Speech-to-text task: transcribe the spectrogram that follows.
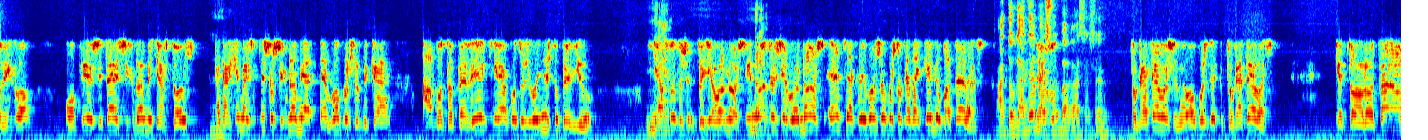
οδηγό, ο οποίος ζητάει συγγνώμη κι αυτός. Καταρχήν να ζητήσω συγγνώμη εγώ προσωπικά από το παιδί και από τους γονείς του παιδιού. Για αυτό το, το γεγονός. Είναι όντως γεγονός έτσι ακριβώς όπως το καταγγέλει ο πατέρας. Α, τον κατέβασες Έχω- ο μπαγάσα, ε; Το κατέβασες, ναι, όπως δε- το κατέβασες. Και τον ρωτάω,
